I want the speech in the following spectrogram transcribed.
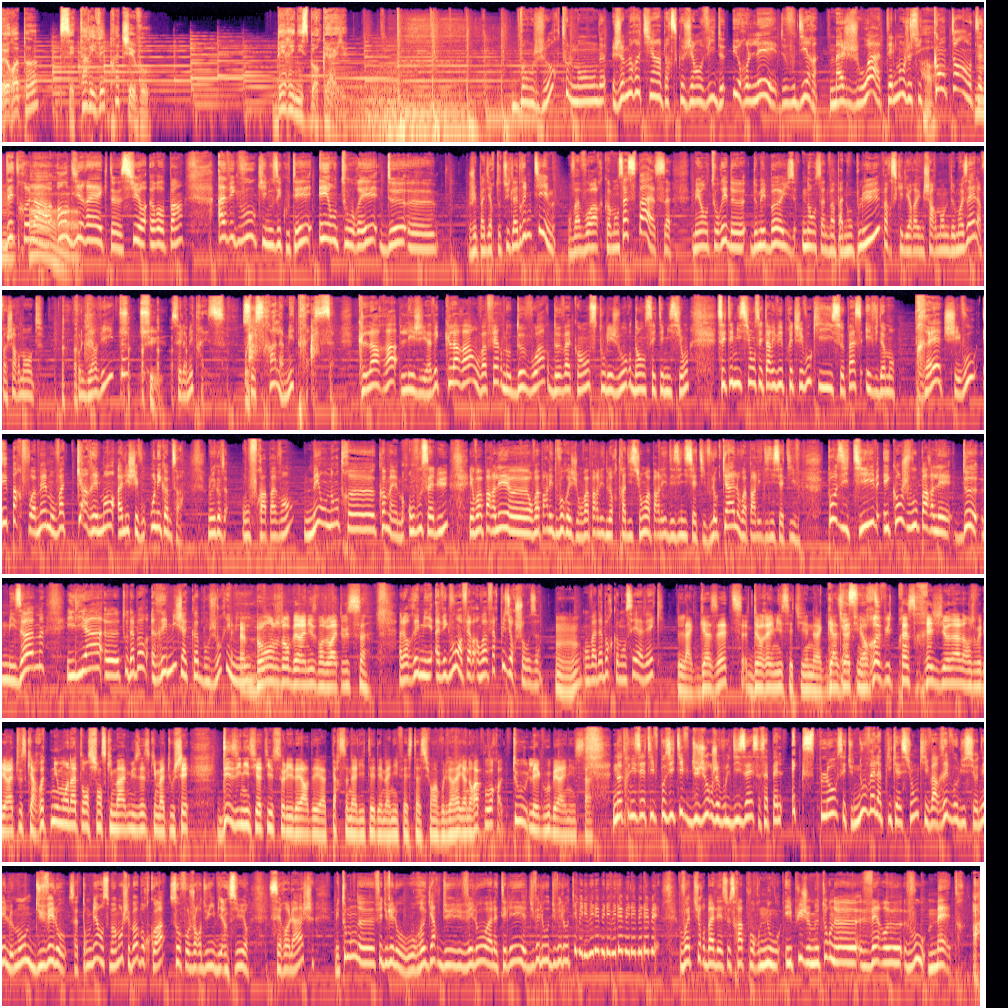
Europe 1, c'est arrivé près de chez vous. Bérénice Bourgueil. Bonjour tout le monde, je me retiens parce que j'ai envie de hurler, de vous dire ma joie, tellement je suis Ah. contente Mmh. d'être là Oh. en direct sur Europe 1, avec vous qui nous écoutez et entouré de... euh, je vais pas dire tout de suite la Dream Team, on va voir comment ça se passe, mais entouré de, de mes boys. Non, ça ne va pas non plus, parce qu'il y aura une charmante demoiselle, enfin charmante, faut le dire vite, c'est la maîtresse. Ce sera la maîtresse. Clara Léger. Avec Clara, on va faire nos devoirs de vacances tous les jours dans cette émission. Cette émission, c'est arrivé près de chez vous qui se passe évidemment près de chez vous et parfois même on va carrément aller chez vous. On est comme ça. On est comme ça. On frappe avant, mais on entre euh, quand même. On vous salue et on va parler, euh, on va parler de vos régions, on va parler de leurs traditions, on va parler des initiatives locales, on va parler d'initiatives positives. Et quand je vous parlais de mes hommes, il y a euh, tout d'abord Rémi Jacob. Bonjour Rémi. Euh, bonjour Bérénice, bonjour à tous. Alors Rémi, avec vous, on va faire, on va faire plusieurs choses. Mhm. On va d'abord commencer avec... La Gazette de Rémi, c'est une gazette, Gazette. une revue de presse régionale. Hein, je vous dirais tout ce qui a retenu mon attention, ce qui m'a amusé, ce qui m'a touché. Des initiatives solidaires, des euh, personnalités, des manifestations. hein, vous le verrez, il y en aura pour tous les goûts, Bérénice. Notre initiative positive du jour, je vous le disais, ça s'appelle Explo. C'est une nouvelle application qui va révolutionner le monde du vélo. Ça tombe bien en ce moment, je sais pas pourquoi, sauf aujourd'hui, bien sûr, c'est relâche. Mais tout le monde euh, fait du vélo ou regarde du vélo à la télé, du vélo, du vélo. Voiture balai, ce sera pour nous. Et puis je me tourne vers vous, maître. Ah.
